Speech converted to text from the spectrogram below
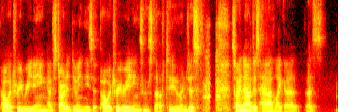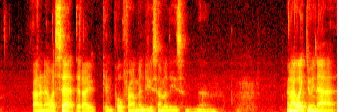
poetry reading. I've started doing these at poetry readings and stuff too, and just so I now just have like a, a I don't know a set that I can pull from and do some of these. Um, and I like doing that.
